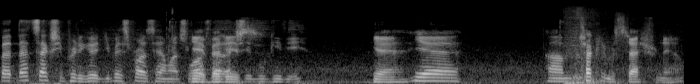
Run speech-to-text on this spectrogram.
but that's actually pretty good. You'd be surprised how much Yeah, life that that actually is. will give you. Yeah, yeah. Um, chuck it in my stash for now,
